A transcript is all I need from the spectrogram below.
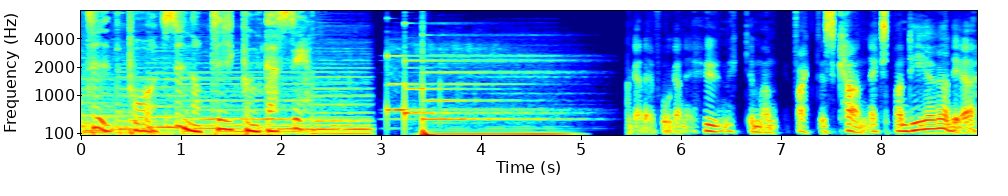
tid på synoptik.se. Frågan är hur mycket man faktiskt kan expandera det.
